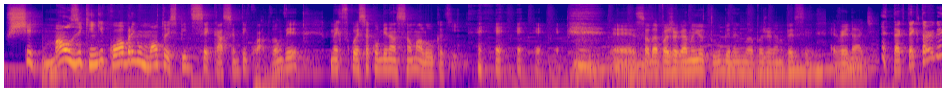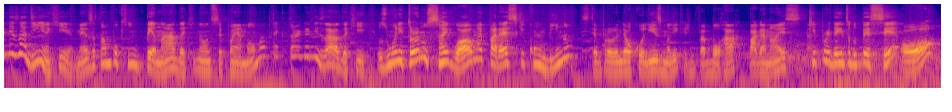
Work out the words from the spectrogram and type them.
Oxi, Mouse King Cobra e um Moto Speed CK104. Vamos ver como é que ficou essa combinação maluca aqui. é, só dá pra jogar no YouTube, né? Não dá pra jogar no PC. É verdade. É, até que tá organizadinho aqui. A mesa tá um pouquinho empenada aqui onde você põe a mão, mas até que tá organizado aqui. Os monitores não são igual, mas parece que combinam. Se tem um problema de alcoolismo ali, que a gente vai borrar, paga nós. Aqui por dentro do PC, ó,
